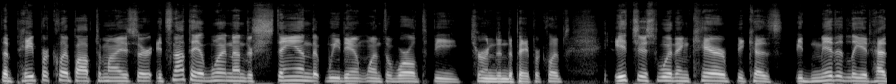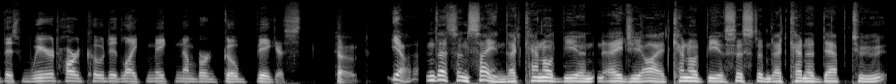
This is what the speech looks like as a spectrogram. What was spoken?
the paperclip optimizer, it's not that it wouldn't understand that we didn't want the world to be turned into paperclips. It just wouldn't care because admittedly it had this weird hard coded like make number go biggest code. Yeah, that's insane. That cannot be an AGI. It cannot be a system that can adapt to,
